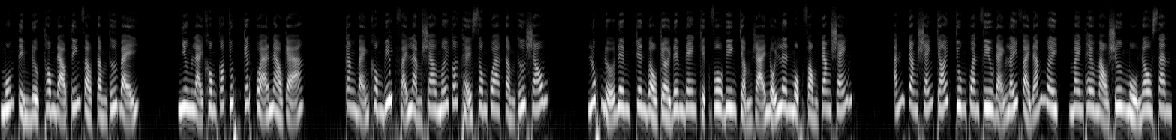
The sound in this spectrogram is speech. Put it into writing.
muốn tìm được thông đạo tiến vào tầm thứ bảy, nhưng lại không có chút kết quả nào cả. Căn bản không biết phải làm sao mới có thể xông qua tầm thứ sáu. Lúc nửa đêm, trên bầu trời đêm đen kịt vô biên chậm rãi nổi lên một vòng trăng sáng. Ánh trăng sáng chói, chung quanh phiêu đạn lấy vài đám mây, mang theo màu sương mù nâu xanh.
